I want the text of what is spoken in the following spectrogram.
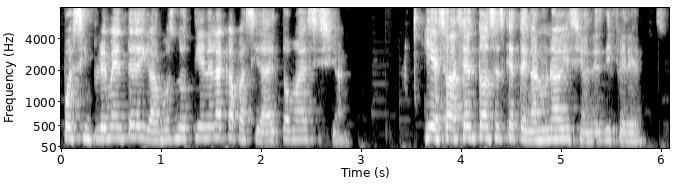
pues simplemente, digamos, no tienen la capacidad de toma de decisión. Y eso hace entonces que tengan unas visiones diferentes.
